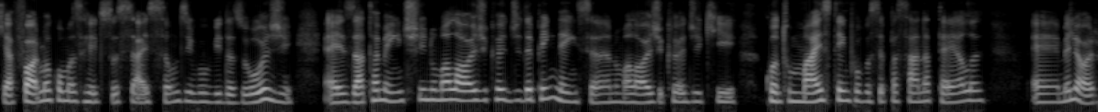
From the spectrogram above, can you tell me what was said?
Que a forma como as redes sociais são desenvolvidas hoje é exatamente numa lógica de dependência, né? numa lógica de que quanto mais tempo você passar na tela, é melhor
